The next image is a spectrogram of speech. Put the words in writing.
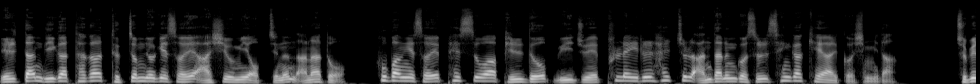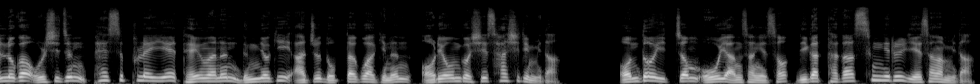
일단 니가타가 득점력에서의 아쉬움이 없지는 않아도 후방에서의 패스와 빌드업 위주의 플레이를 할 줄 안다는 것을 생각해야 할 것입니다. 주빌로가 올 시즌 패스 플레이에 대응하는 능력이 아주 높다고 하기는 어려운 것이 사실입니다. 언더 2.5 양상에서 니가타가 승리를 예상합니다.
